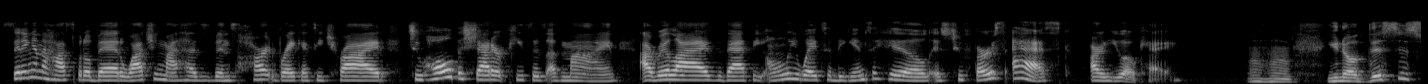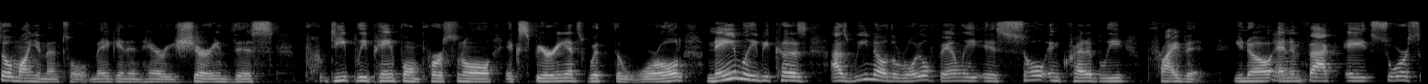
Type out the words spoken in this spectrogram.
sitting in the hospital bed watching my husband's heart break as he tried to hold the shattered pieces of mine i realized that the only way to begin to heal is to first ask are you okay hmm You know, this is so monumental, Meghan and Harry sharing this deeply painful and personal experience with the world. Namely, because as we know, the royal family is so incredibly private. You know, and in fact, a source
